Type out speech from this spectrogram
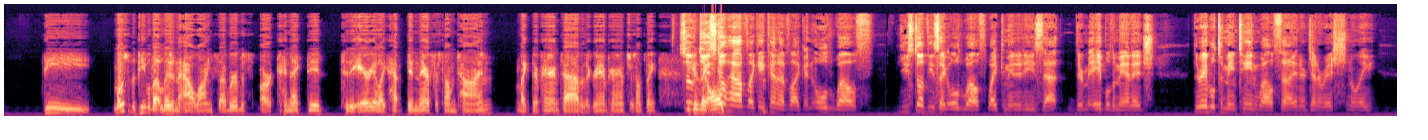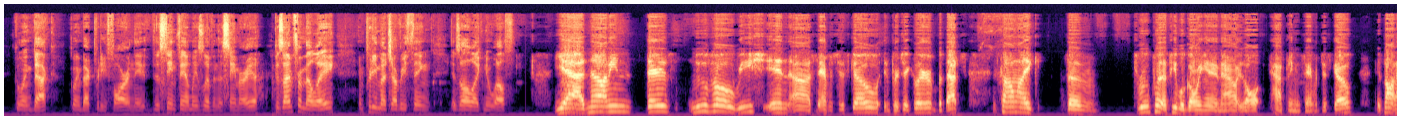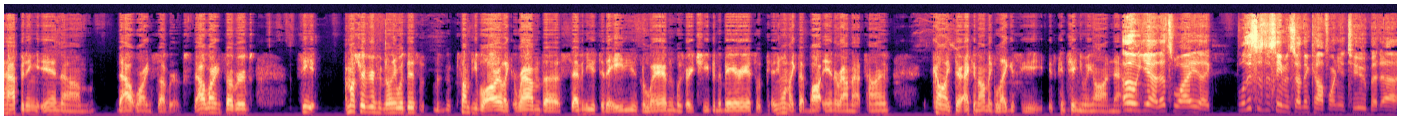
the most of the people that live in the outlying suburbs are connected to the area, like have been there for some time, like their parents have or their grandparents or something. So do you all... still have like a kind of like an old wealth? You still have these like old wealth white communities that they're able to manage. They're able to maintain wealth uh, intergenerationally going back going back pretty far, and they the same families live in the same area. Because I'm from LA, and pretty much everything is all like New Wealth. Yeah, no, I mean there's Nouveau Riche in uh, San Francisco in particular, but that's it's kind of like the throughput of people going in and out is all happening in San Francisco. It's not happening in um, the outlying suburbs. The outlying suburbs, see, I'm not sure if you're familiar with this, but some people are. Like around the 70s to the 80s, the land was very cheap in the Bay Area. So anyone like that bought in around that time, kind of like their economic legacy is continuing on now. Oh yeah, that's why. Like, well, this is the same in Southern California too. But uh,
